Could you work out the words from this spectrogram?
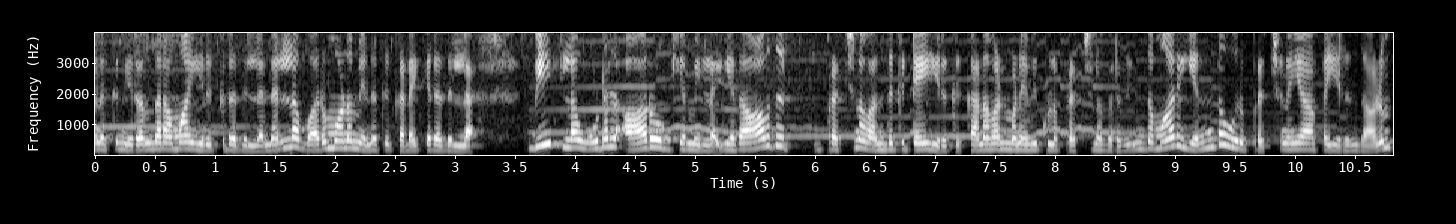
எனக்கு நிரந்தரமாக இருக்கிறது இல்லை நல்ல வருமானம் எனக்கு கிடைக்கிறது இல்லை வீட்டில் உடல் ஆரோக்கியம் இல்லை. ஏதாவது பிரச்சனை வந்துக்கிட்டே இருக்குது கணவன் மனைவிக்குள்ளே பிரச்சனை வருது. இந்த மாதிரி எந்த ஒரு பிரச்சனையாக இருந்தாலும்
